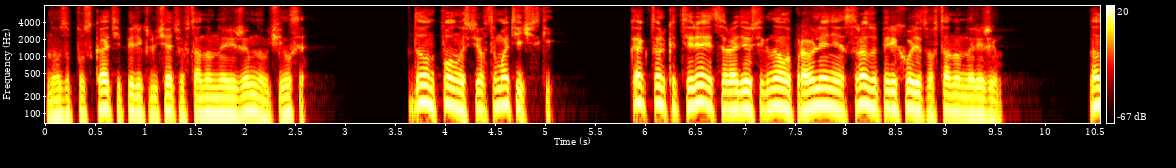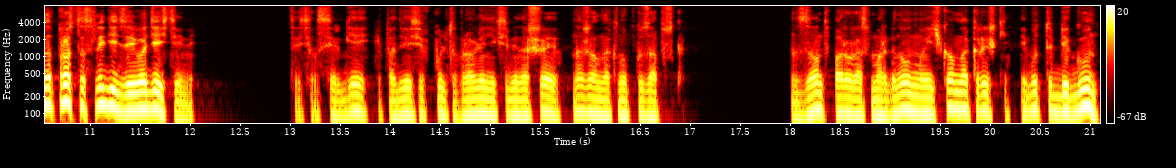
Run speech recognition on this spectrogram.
но запускать и переключать в автономный режим научился. Да он полностью автоматический. Как только теряется радиосигнал управления, сразу переходит в автономный режим. Надо просто следить за его действиями. Ответил Сергей и, подвесив пульт управления к себе на шею, нажал на кнопку запуска. Зонд пару раз моргнул маячком на крышке и будто бегун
